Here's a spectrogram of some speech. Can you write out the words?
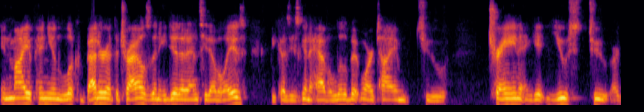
in my opinion, look better at the trials than he did at NCAA's because he's going to have a little bit more time to train and get used to, or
